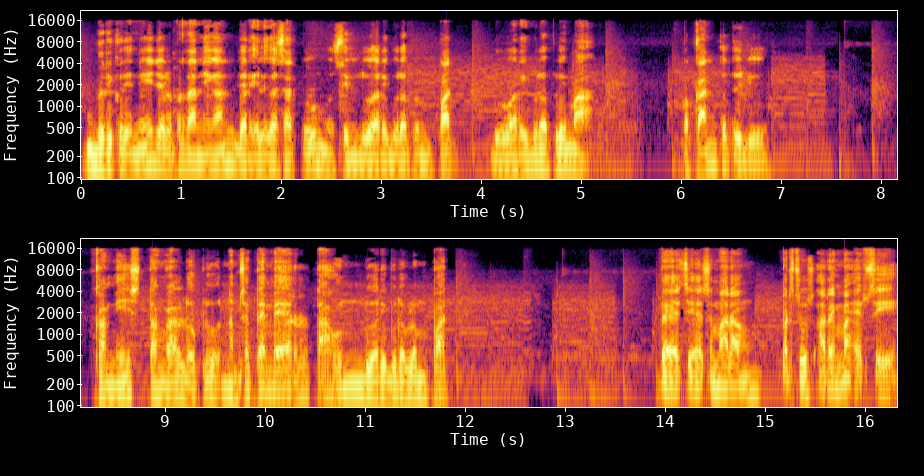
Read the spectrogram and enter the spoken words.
Berikut ini jadwal pertandingan dari Liga 1 musim 2024 2025 Pekan ke-7 Kamis tanggal 26 September tahun 2024 PSIS Semarang versus Arema FC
